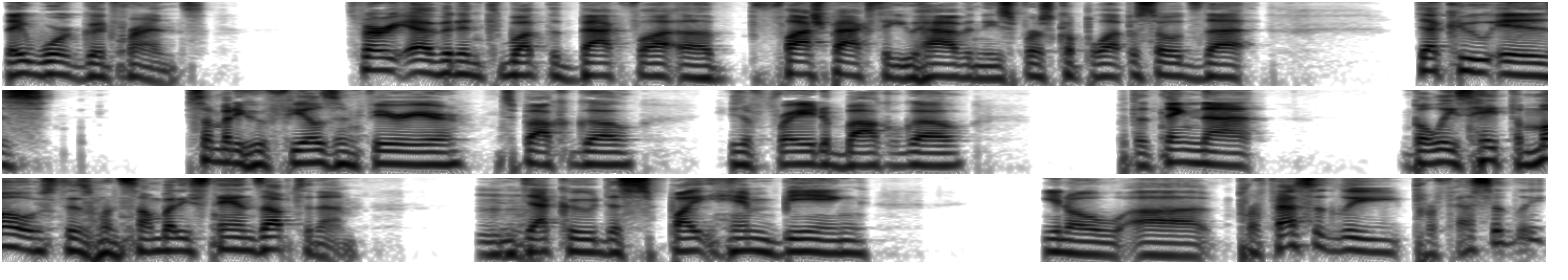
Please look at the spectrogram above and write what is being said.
they were good friends. It's very evident throughout the back fla- uh, flashbacks that you have in these first couple episodes that Deku is somebody who feels inferior to Bakugo. He's afraid of Bakugo. But the thing that bullies hate the most is when somebody stands up to them. And Deku, despite him being, you know, uh, professedly, professedly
